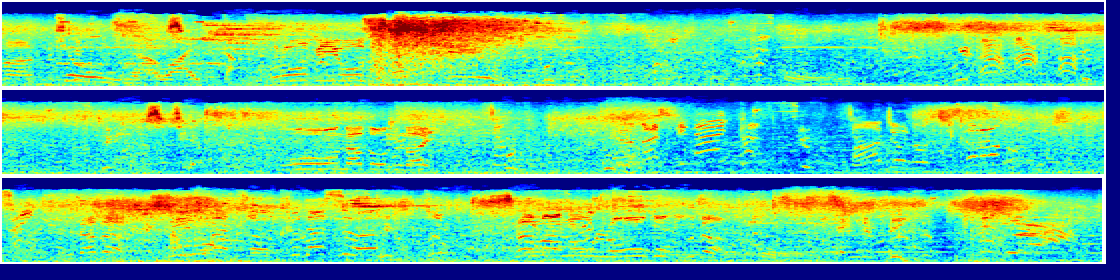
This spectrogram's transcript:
まで興味が湧いた。滅びをさせよう。法などない。邪魔しないか。魔女の力無駄だ。天罰を下すわ。貴様の牢獄だ。こ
